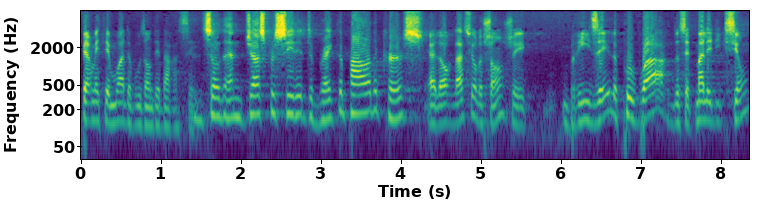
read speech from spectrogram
Permettez-moi de vous en débarrasser. And so then just proceeded to break the power of the curse, Et alors là, sur le champ, j'ai brisé le pouvoir de cette malédiction.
